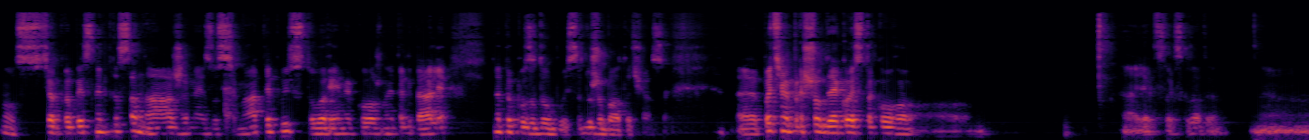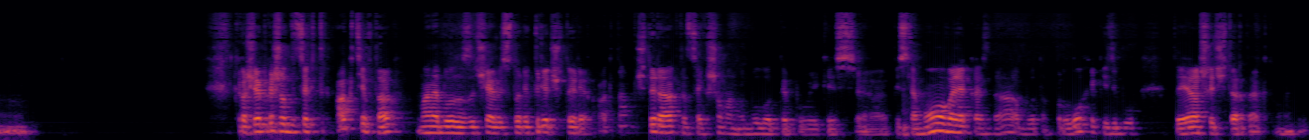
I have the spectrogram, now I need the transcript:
ну, з прописаними персонажами, з усіма типу історіями кожної і так далі. Ну, типу, задовбуюся, дуже багато часу. Е, потім я прийшов до якогось такого, е, як це так сказати? Е, Коротше, я прийшов до цих актів, так? У мене було зазвичай в історії 3-4 акта. 4 акти це якщо в мене було, типу, якесь післямова якась, да, або там пролог якийсь був, то я ще четвертий акт мене був.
